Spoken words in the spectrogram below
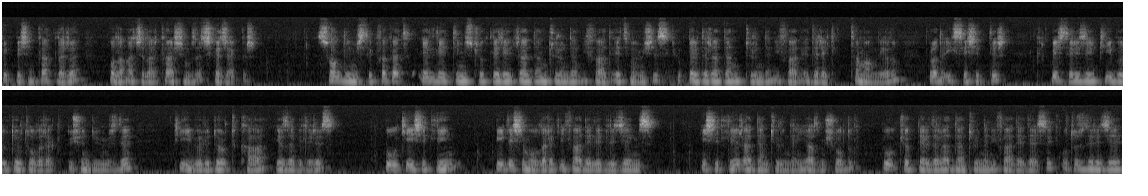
45'in katları olan açılar karşımıza çıkacaktır. Son demiştik fakat elde ettiğimiz kökleri radyan türünden ifade etmemişiz. Kökleri de radyan türünden ifade ederek tamamlayalım. Burada x eşittir 45 dereceyi pi bölü 4 olarak düşündüğümüzde pi bölü 4k yazabiliriz. Bu iki eşitliğin birleşimi olarak ifade edebileceğimiz eşitliği radyan türünden yazmış olduk. Bu kökleri de radyan türünden ifade edersek 30 derece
